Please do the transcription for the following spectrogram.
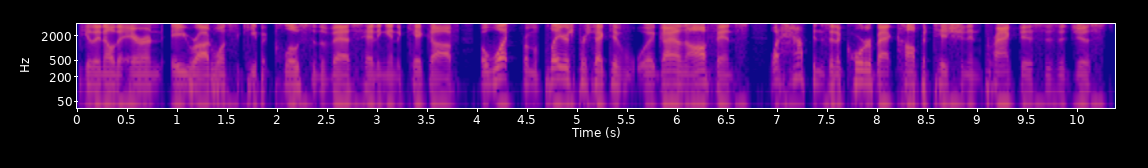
because I know that Aaron A Rod wants to keep it close to the vest heading into kickoff. But what, from a player's perspective, a guy on offense, what happens in a quarterback competition in practice? Is it just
